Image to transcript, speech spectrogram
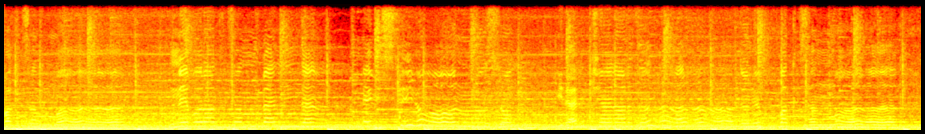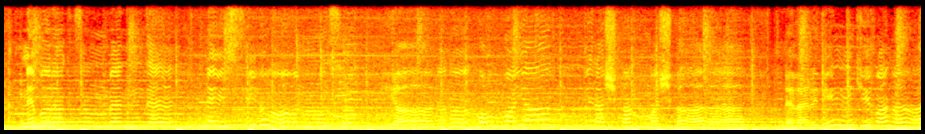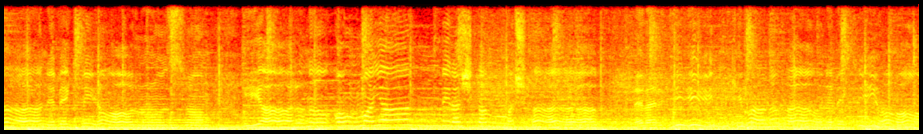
Baktın mı? Ne bıraktın benden ne istiyorsun? Giderken ardına dönüp baktın mı? Ne bıraktın benden ne istiyorsun? Yarını olmayan bir aşktan başka ne verdin ki bana ne bekliyorsun Yarını olmayan bir aşktan başka? Ne verdin ki bana ne bekliyorsun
